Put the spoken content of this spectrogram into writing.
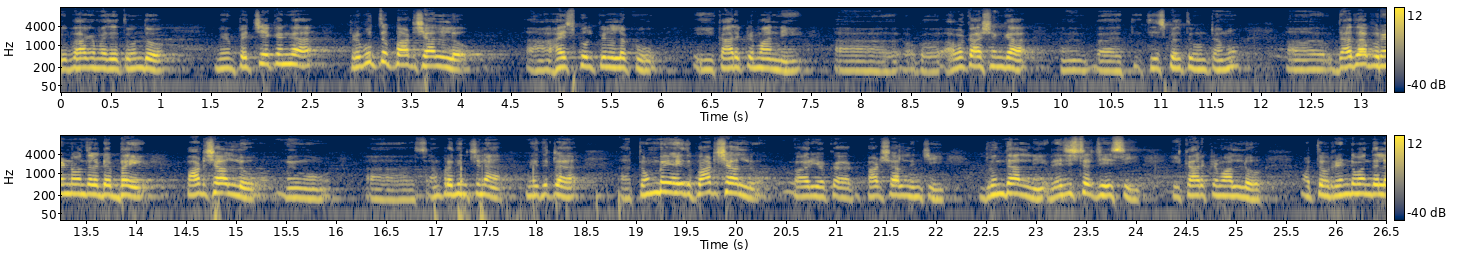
విభాగం ఏదైతే ఉందో మేము ప్రత్యేకంగా ప్రభుత్వ పాఠశాలలో హై స్కూల్ పిల్లలకు ఈ కార్యక్రమాన్ని ఒక అవకాశంగా తీసుకెళ్తూ ఉంటాము. దాదాపు రెండు వందల డెబ్భై పాఠశాలలు మేము సంప్రదించిన మీదట తొంభై ఐదు పాఠశాలలు వారి యొక్క పాఠశాల నుంచి బృందాలని రిజిస్టర్ చేసి ఈ కార్యక్రమాల్లో మొత్తం రెండు వందల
